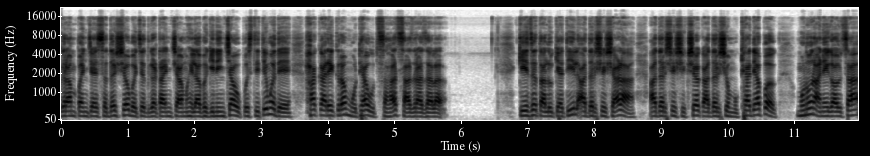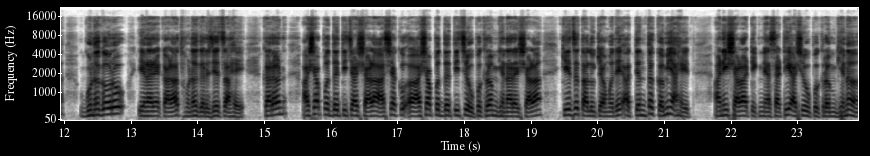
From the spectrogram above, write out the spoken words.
ग्रामपंचायत सदस्य बचत गटांच्या महिला भगिनींच्या उपस्थितीमध्ये हा कार्यक्रम मोठ्या उत्साहात साजरा झाला. केज तालुक्यातील आदर्श शाळा आदर्श शिक्षक आदर्श मुख्याध्यापक म्हणून आणेगावचा गुणगौरव येणाऱ्या काळात होणं गरजेचं आहे. कारण अशा पद्धतीच्या शाळा अशा क अशा पद्धतीचे उपक्रम घेणाऱ्या शाळा केज तालुक्यामध्ये अत्यंत कमी आहेत आणि शाळा टिकण्यासाठी असे उपक्रम घेणं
